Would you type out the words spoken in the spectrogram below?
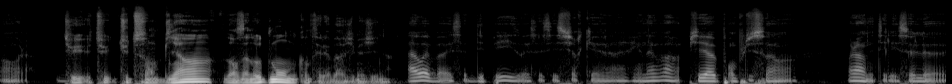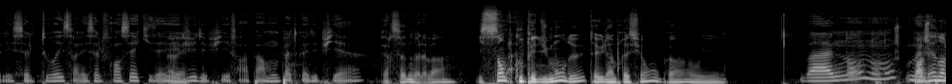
Enfin, voilà. Tu, tu, tu te sens bien dans un autre monde quand tu es là-bas, j'imagine. Ah ouais, bah ouais, ça te dépayse, ouais, ça c'est sûr qu'il n'y a rien à voir. Puis euh, en plus, enfin, voilà, on était les seuls, les seuls touristes, enfin, les seuls Français qu'ils avaient Ah ouais. vus depuis, enfin à part mon pote quoi, depuis. euh, Personne va là-bas. Ils se sentent coupés du monde, eux T'as eu l'impression ou pas Oui? Bah non, non, non. Je, moi, je, moi,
